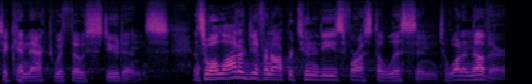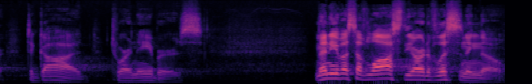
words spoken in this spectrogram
to connect with those students? And so, a lot of different opportunities for us to listen to one another another, to God, to our neighbors. Many of us have lost the art of listening, though.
